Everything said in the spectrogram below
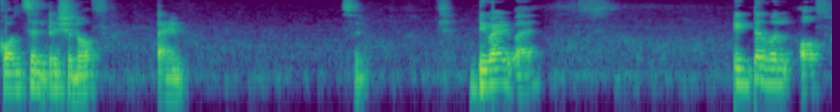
concentration of time. So divided by interval of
